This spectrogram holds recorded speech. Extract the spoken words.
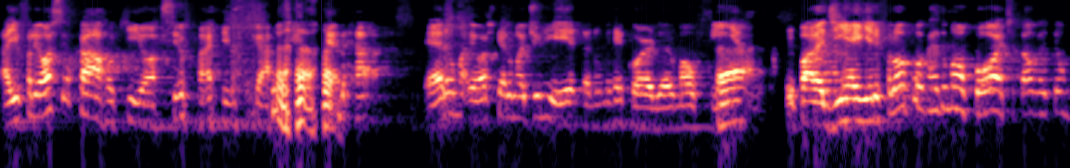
Aí eu falei, ó seu carro aqui, ó, que você vai ficar. Era, era uma, eu acho que era uma Julieta, não me recordo, era uma alfinha, preparadinha, e ele falou, pô, do Malcote e tal, vai ter um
